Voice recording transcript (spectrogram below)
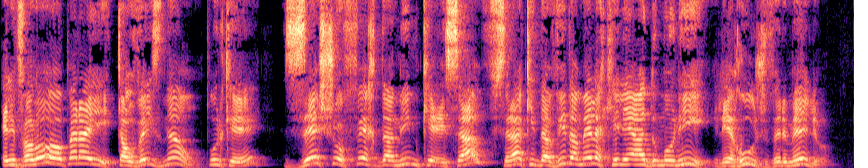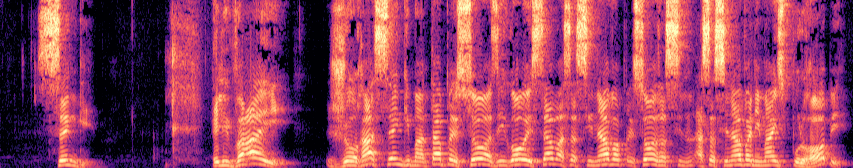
ele falou, oh, peraí, talvez não. Por quê? Zeshofer damim que Esav? Será que David Amelech ele é Admoni? Ele é rouge, vermelho? Sangue. Ele vai jorrar sangue, matar pessoas, igual Esav assassinava pessoas, assassinava animais por hobby?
